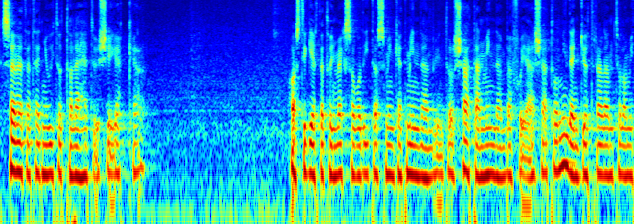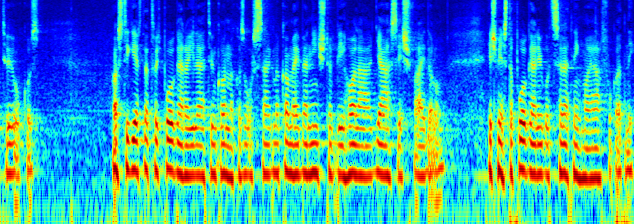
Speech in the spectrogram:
szereteted nyújtotta lehetőségekkel. Azt ígérted, hogy megszabadítasz minket minden bűntől, sátán minden befolyásától, minden gyötrelemtől, amit ő okoz. Azt ígérted, hogy polgárai lehetünk annak az országnak, amelyben nincs többé halál, gyász és fájdalom. És mi ezt a polgárjogot szeretnénk ma elfogadni.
